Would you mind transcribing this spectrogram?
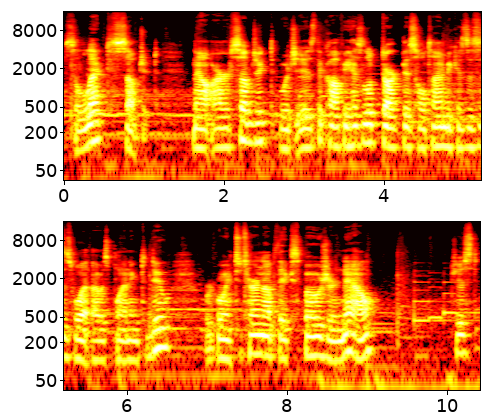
Select subject. Now our subject, which is the coffee, has looked dark this whole time because this is what I was planning to do. We're going to turn up the exposure now, just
